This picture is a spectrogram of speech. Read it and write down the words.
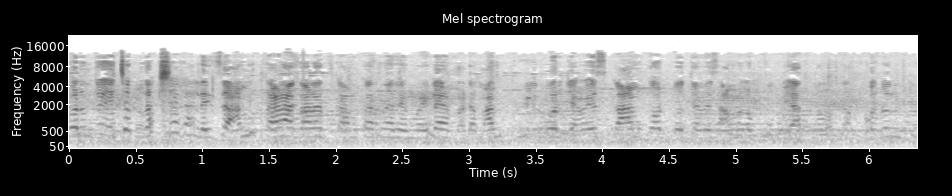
परंतु याच्यात लक्ष घालायचं. आम्ही तळागाळात काम करणारे महिला आहे मॅडम. आम्ही फील्डवर ज्यावेळेस काम करतो त्यावेळेस आम्हाला खूप यातना होतात परंतु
